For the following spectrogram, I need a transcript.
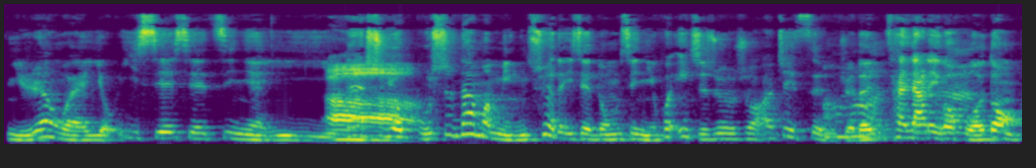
你认为有一些些纪念意义，啊但是又不是那么明确的一些东西，你会一直就是说啊，这次你觉得啊参加了一个活动，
